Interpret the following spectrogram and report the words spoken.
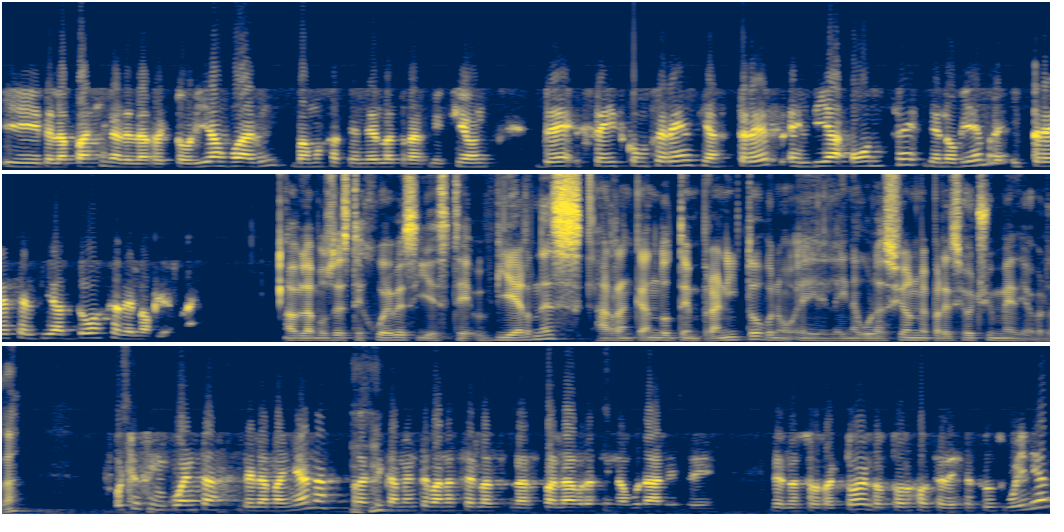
y de la página de la Rectoría Wadi vamos a tener la transmisión de seis conferencias, tres el día 11 de noviembre y tres el día 12 de noviembre. Hablamos de este jueves y este viernes, arrancando tempranito. Bueno, eh, la inauguración me parece ocho y media, ¿verdad? 8.50 de la mañana, prácticamente van a ser las, las palabras inaugurales de, de nuestro rector, el doctor José de Jesús William,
